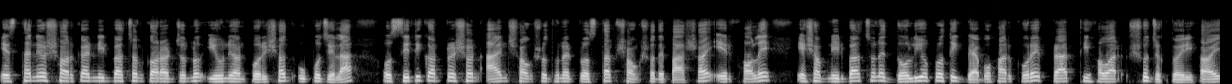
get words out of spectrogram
স্থানীয় সরকার নির্বাচন করার জন্য ইউনিয়ন পরিষদ, উপজেলা ও সিটি কর্পোরেশন আইন সংশোধনের প্রস্তাব সংসদে পাশ হয়। এর ফলে এসব নির্বাচনে দলীয় প্রতীক ব্যবহার করে প্রার্থী হওয়ার সুযোগ তৈরি হয়।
